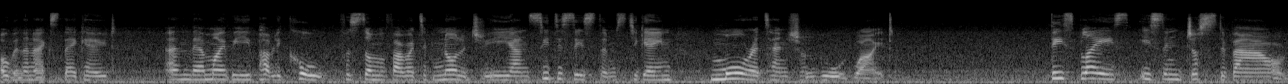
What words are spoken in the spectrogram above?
over the next decade and there might be a public call for some of our technology and city systems to gain more attention worldwide. This place isn't just about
